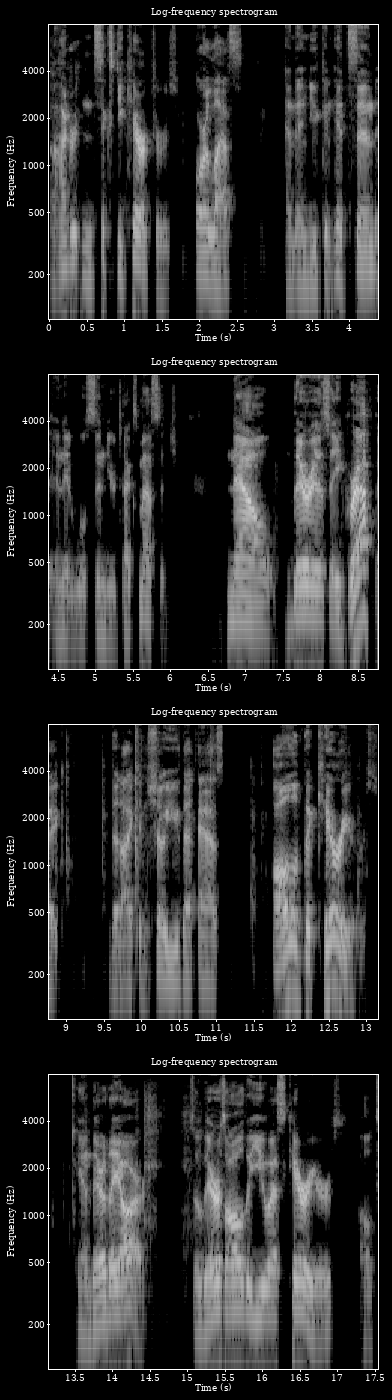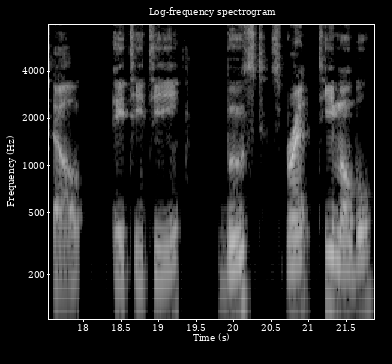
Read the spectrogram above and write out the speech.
160 characters or less, and then you can hit send and it will send your text message. Now, there is a graphic that I can show you that has all of the carriers, and there they are. So there's all the U.S. carriers, Alltel, ATT, Boost, Sprint, T-Mobile,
